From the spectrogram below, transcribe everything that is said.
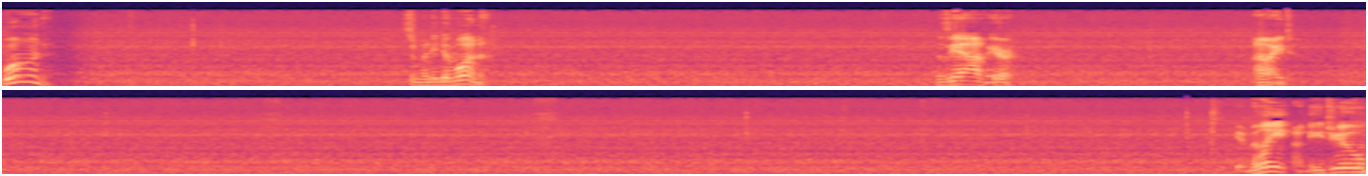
One! Somebody need one. Let's get out of here. Alright. Millie, I need you.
